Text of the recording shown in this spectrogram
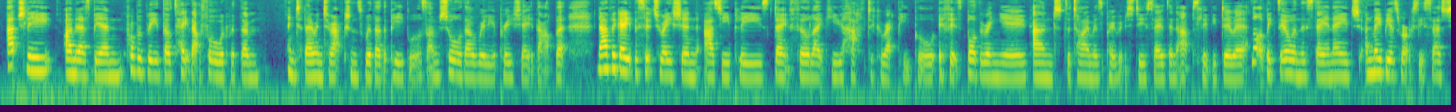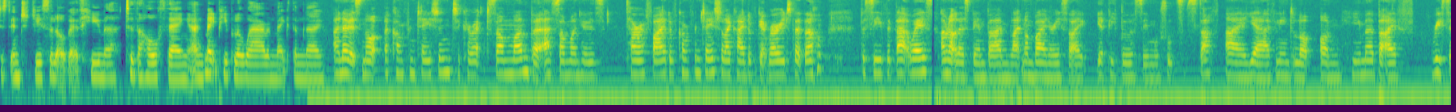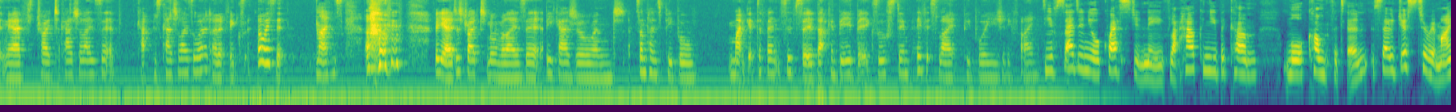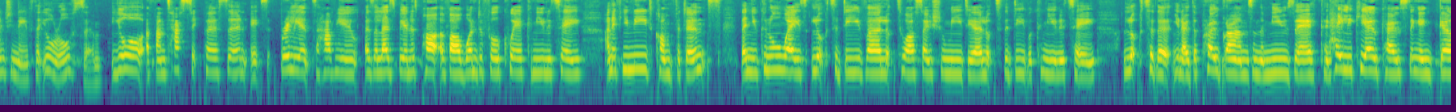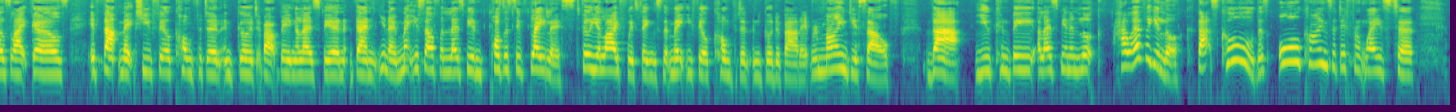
"Actually, I'm a lesbian." Probably they'll take that forward with them into their interactions with other people. So I'm sure they'll really appreciate that. But navigate the situation as you please. Don't feel like you have to correct people. If it's bothering you and the time is appropriate to do so, then absolutely do it. Not a big deal in this day and age. And maybe, as Roxy says, just introduce a little bit of humour to the whole thing and make people aware and make them know. I know it's not a confrontation to correct someone, but as someone who is terrified of confrontation, I kind of get worried that they'll perceive it that way. I'm not lesbian, but I'm like non-binary, so I, yeah, people assume all sorts of stuff. I yeah, I've leaned a lot on humour, but I've recently I've tried to casualise it. Ca- is casualise a word? I don't think so. Oh, is it? Nice. Um, but yeah, just tried to normalise it, be casual, and sometimes people might get defensive, so that can be a bit exhausting. If it's light, people are usually fine. You've said in your question, Neve, like how can you become more confident. So, just to remind you, Neve, that you're awesome. You're a fantastic person. It's brilliant to have you as a lesbian as part of our wonderful queer community. And if you need confidence, then you can always look to Diva, look to our social media, look to the Diva community look to the you know the programs and the music and Hayley Kiyoko singing Girls Like Girls. If that makes you feel confident and good about being a lesbian then you know make yourself a lesbian positive playlist. Fill your life with things that make you feel confident and good about it. Remind yourself that you can be a lesbian and look however you look. That's cool. There's all kinds of different ways to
